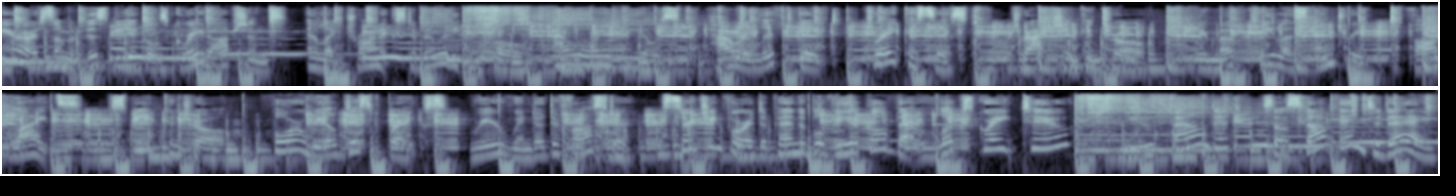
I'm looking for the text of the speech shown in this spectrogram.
Here are some of this vehicle's great options. Electronic stability control, alloy wheels, power lift gate, brake assist, traction control, remote keyless entry, fog lights, speed control, four-wheel disc brakes, rear window defroster. Searching for a dependable vehicle that looks great too? You found it, so stop in today.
